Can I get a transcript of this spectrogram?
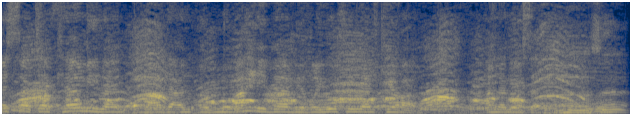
القصة كاملا بعد أن نرحب بضيوفنا الكرام. أهلا وسهلا.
